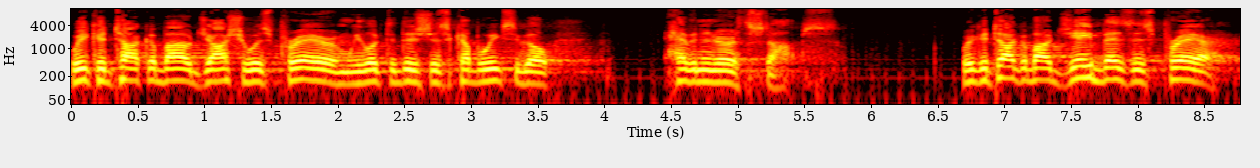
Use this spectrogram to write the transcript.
We could talk about Joshua's prayer, and we looked at this just a couple weeks ago. Heaven and earth stops. We could talk about Jabez's prayer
